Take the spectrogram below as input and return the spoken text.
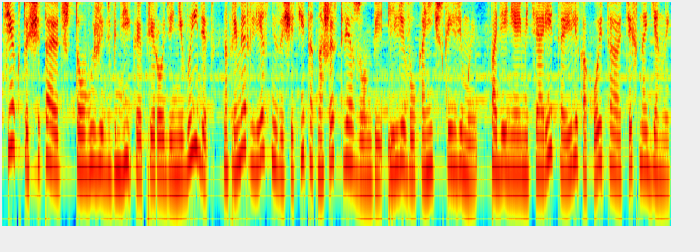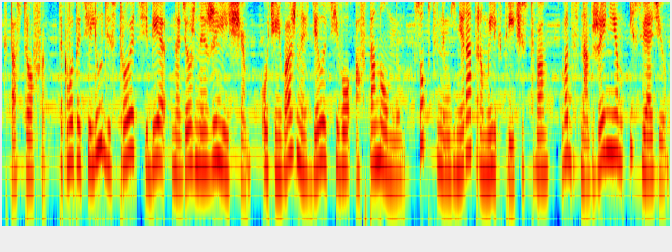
Те, кто считают, что выжить в дикой природе не выйдет, например, лес не защитит от нашествия зомби или вулканической зимы, падения метеорита или какой-то техногенной катастрофы. Так вот, эти люди строят себе надежное жилище. Очень важно сделать его автономным, собственным генератором электричества, водоснабжением и связью.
